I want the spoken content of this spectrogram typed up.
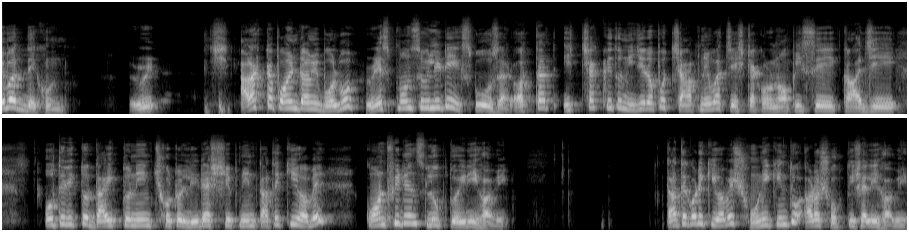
এবার দেখুন আর একটা পয়েন্ট আমি বলব রেসপন্সিবিলিটি এক্সপোজার অর্থাৎ ইচ্ছাকৃত নিজের ওপর চাপ নেওয়ার চেষ্টা করুন। অফিসে কাজে, অতিরিক্ত দায়িত্ব নিন, ছোট লিডারশিপ নিন, তাতে কি হবে? কনফিডেন্স লুপ তৈরি হবে। তাতে করে কি হবে? শনি কিন্তু আরও শক্তিশালী হবে।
